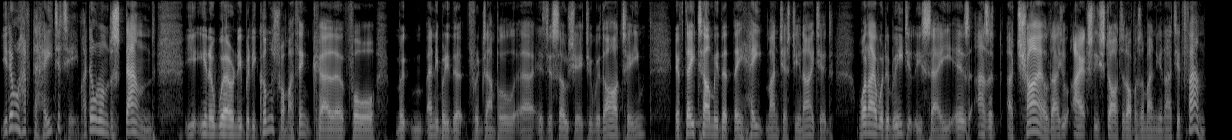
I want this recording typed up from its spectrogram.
you don't have to hate a team. I don't understand, you, you know, where anybody comes from. I think uh, for anybody that, for example, uh, is associated with our team, if they tell me that they hate Manchester United, what I would immediately say is, as a, a child, I, I actually started off as a Man United fan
